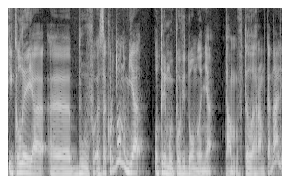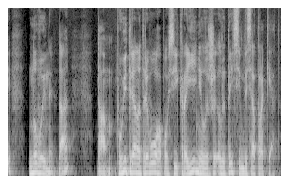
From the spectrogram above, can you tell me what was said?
і коли я е, був за кордоном, я отримую повідомлення там в телеграм-каналі новини. Да? Там повітряна тривога по всій країні летить 70 ракет.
